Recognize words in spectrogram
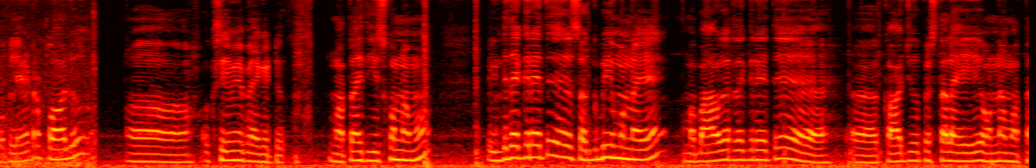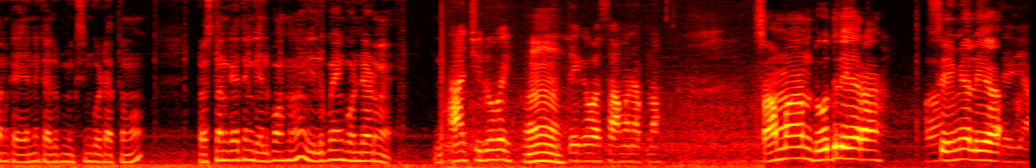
ఒక లీటర్ పాలు ఆ, ఒక సేమియా ప్యాకెట్ మొత్తం అయితే తీసుకున్నాము ఇంటి దగ్గర అయితే సగ్గు బియ్యం ఉన్నాయి మా బావగారి దగ్గర అయితే ఆ, కాజు పిస్తాలు అవి ఉన్నాయి మొత్తానికి అవన్నీ కలిపి మిక్సింగ్ కొట్టేస్తాము ప్రస్తుతానికి అయితే ఇంక వెళ్ళిపోతున్నాం వెళ్ళిపోయి ఇంక వండడమే हाँ चिरू भाई देखे बाद सामान अपना सामान दूध लिया रहा सेमिया लिया सही है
